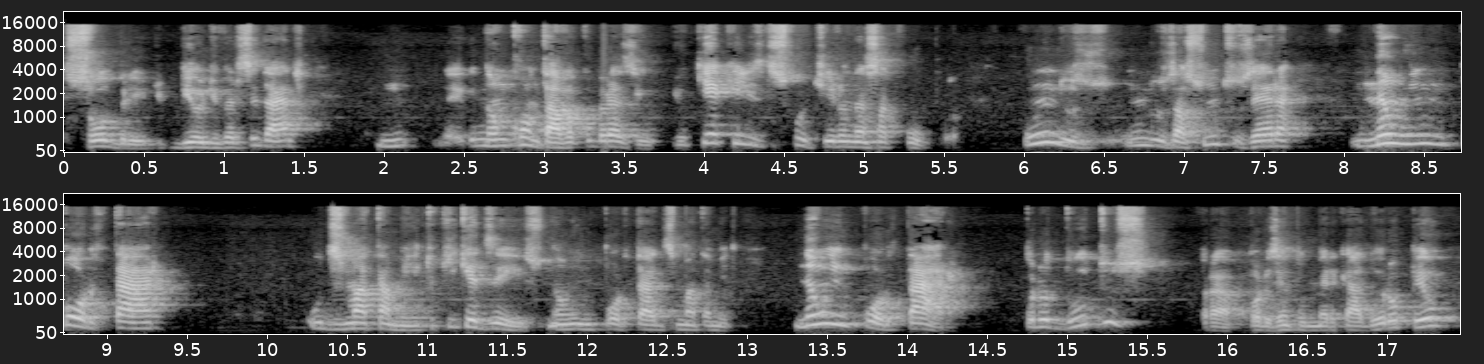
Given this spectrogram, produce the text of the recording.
sobre biodiversidade não contava com o Brasil. E o que é que eles discutiram nessa cúpula? Um dos, um dos assuntos era não importar o desmatamento. O que quer dizer isso? Não importar desmatamento. Não importar produtos para, por exemplo, o mercado europeu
